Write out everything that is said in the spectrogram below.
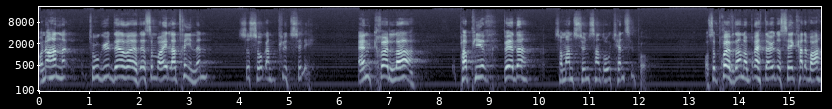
Og når han tok ut der, det som var i latrinen, så så han plutselig en krølla papirbøte som han syntes han dro kjensel på. Og Så prøvde han å brette ut og se hva det var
